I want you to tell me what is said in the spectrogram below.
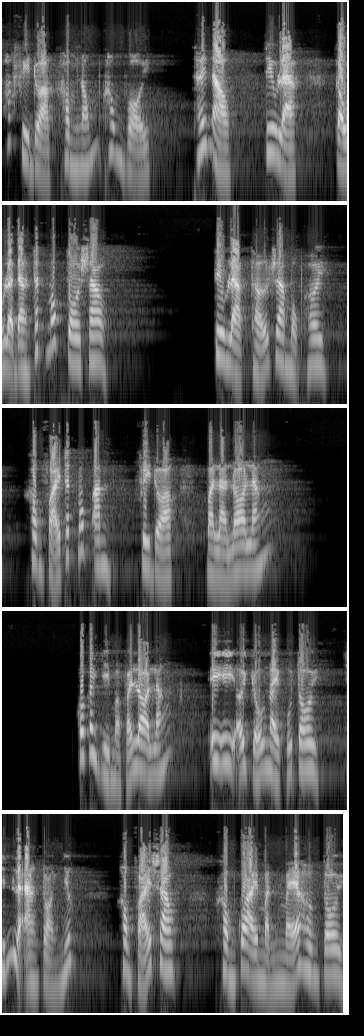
Hoắc Phi đoạt không nóng không vội. Thế nào, Tiêu lạc, cậu là đang trách móc tôi sao? Tiêu lạc thở ra một hơi. Không phải trách móc anh, Phi đoạt mà là lo lắng. Có cái gì mà phải lo lắng, y y ở chỗ này của tôi chính là an toàn nhất, không phải sao? Không có ai mạnh mẽ hơn tôi,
